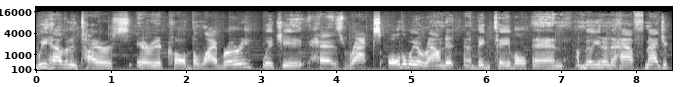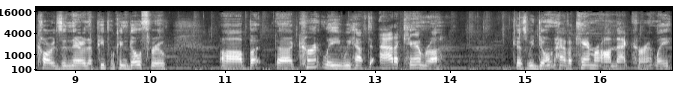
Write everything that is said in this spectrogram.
We have an entire area called the library, which has racks all the way around it and a big table and a million and a half magic cards in there that people can go through. Uh, but uh, currently we have to add a camera because we don't have a camera on that currently.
